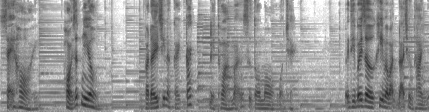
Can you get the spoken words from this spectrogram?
Sẽ hỏi, hỏi rất nhiều. Và đấy chính là cái cách để thỏa mãn sự tò mò của bọn trẻ. Vậy thì bây giờ khi mà bạn đã trưởng thành,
